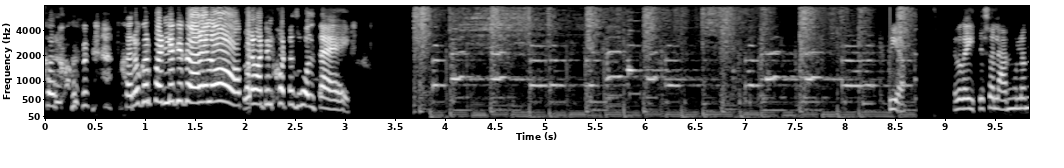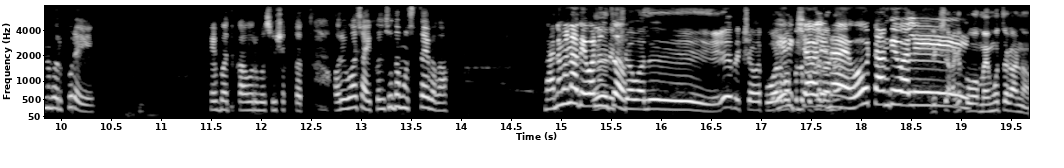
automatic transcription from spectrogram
खरोखर खरोखर पडले की कळायला पण वाटेल खोटच बोलताय. हे बघा इथे असं लहान मुलांना भरपूर आहे. हे बदकावर बसू शकतात. अरे वा सायकल सुद्धा मस्त आहे बघा. गाणं म्हणा ए, देवानंदचं रिक्षावाले. ए, रिक्षावाले कुवारा हे बाप रिक्षावाले गाणं. नाही हो टांगेवाले. महमूदचं गाणं.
